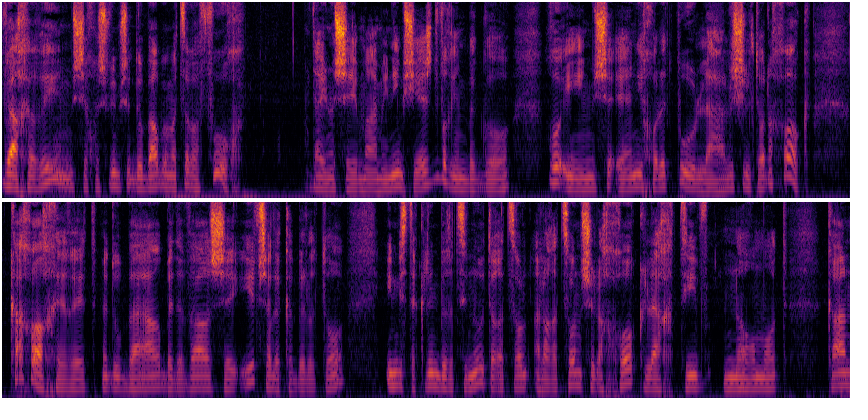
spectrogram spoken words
ואחרים שחושבים שמדובר במצב הפוך, דהיינו שמאמינים שיש דברים בגו, רואים שאין יכולת פעולה לשלטון החוק. כך או אחרת, מדובר בדבר שאי אפשר לקבל אותו, אם מסתכלים ברצינות הרצון, על הרצון של החוק להכתיב נורמות. כאן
